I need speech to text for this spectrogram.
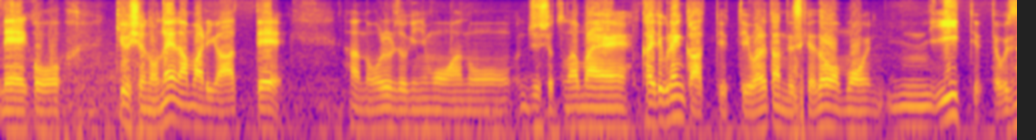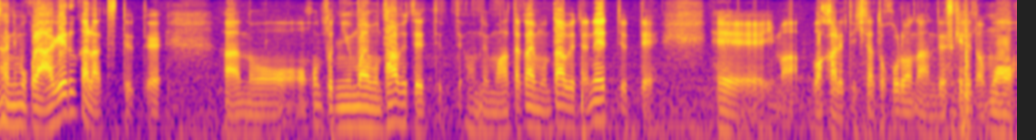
でこう九州のね鉛があってあの降りる時にもうあの住所と名前書いてくれんかって言って言われたんですけどもういいって言っておじさんにもこれあげるからっつって言ってあの本当にうまいもん食べてって言ってほんでもうあったかいもん食べてねって言って、えー、今別れてきたところなんですけれども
